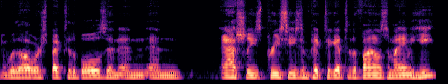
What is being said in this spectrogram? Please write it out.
With all respect to the Bulls and and and Ashley's preseason pick to get to the finals, the Miami Heat,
